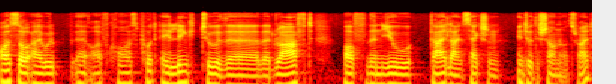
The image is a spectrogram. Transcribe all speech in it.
also I will uh, of course put a link to the, the draft of the new guideline section into the show notes, right?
